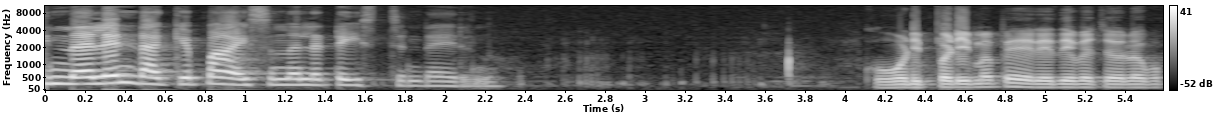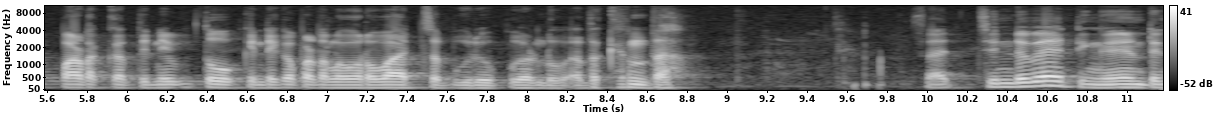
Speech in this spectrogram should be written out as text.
ഇന്നലെ ഉണ്ടാക്കിയ പായസം നല്ല ടേസ്റ്റ് ഉണ്ടായിരുന്നു. കോടിപ്പടിമ പേരെഴുതി വെച്ച പോലെ പടക്കത്തിന്റെയും തോക്കിന്റെ ഒക്കെ പടലോറ വാട്സപ്പ് ഗ്രൂപ്പ് കണ്ടു. അതൊക്കെ എന്താ? സച്ചിന്റെ ബാറ്റിംഗ് കഴിഞ്ഞിട്ട്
